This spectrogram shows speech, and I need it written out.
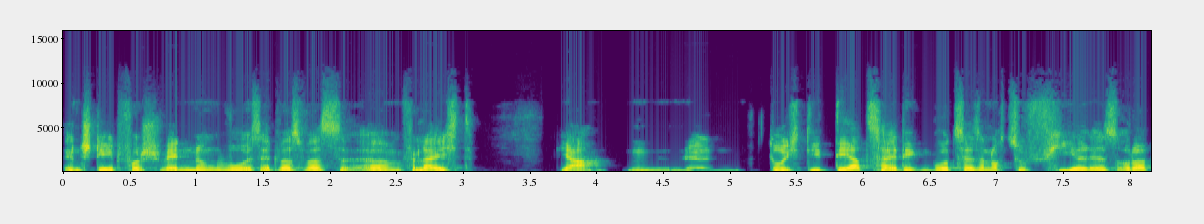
entsteht Verschwendung? Wo ist etwas, was ähm, vielleicht ja durch die derzeitigen Prozesse noch zu viel ist? Oder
